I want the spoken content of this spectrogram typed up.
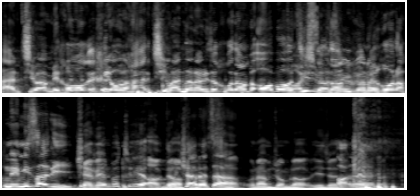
هر چی من می‌خوام آقا خیابه هر چی من دارم اینجا خودم به آب و آتیش می‌کنم. به قرآن نمی‌ذاری. کوین بود توی آب نوکرتم. اونم جمله یه جا آره.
